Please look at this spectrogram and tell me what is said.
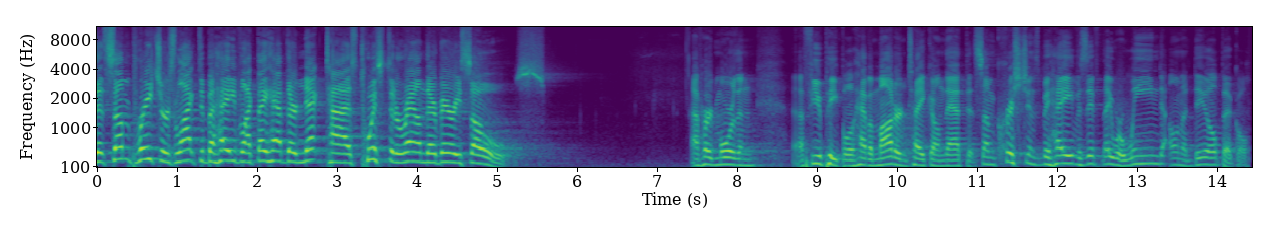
that some preachers like to behave like they have their neckties twisted around their very souls. I've heard more than a few people have a modern take on that, that some Christians behave as if they were weaned on a dill pickle.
